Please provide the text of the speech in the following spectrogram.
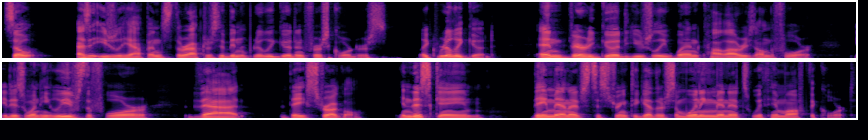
So, as it usually happens, the Raptors have been really good in first quarters, like really good, and very good usually when Kyle Lowry's on the floor. It is when he leaves the floor that they struggle. In this game, they managed to string together some winning minutes with him off the court.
